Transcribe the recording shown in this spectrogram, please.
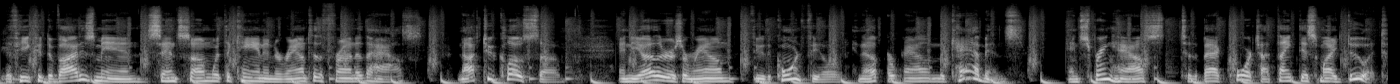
if he could divide his men, send some with the cannon around to the front of the house, not too close though, and the others around through the cornfield and up around the cabins and Springhouse to the back porch, I think this might do it.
